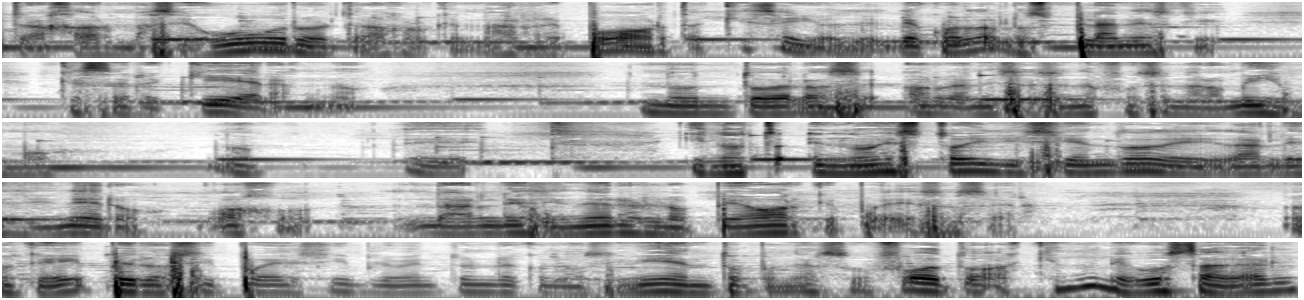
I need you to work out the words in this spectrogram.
trabajador más seguro, el trabajador que más reporta, qué sé yo, de, acuerdo a los planes que, que se requieran, ¿no? No en todas las organizaciones funciona lo mismo. Eh, y no, no estoy diciendo de darles dinero, ojo, darles dinero es lo peor que puedes hacer. ¿ok? Pero si puedes simplemente un reconocimiento, poner su foto. ¿A quién no le gusta ver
